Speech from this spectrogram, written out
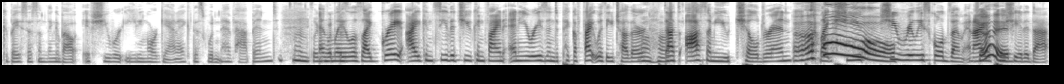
Mevkibe says something about if she were eating organic, this wouldn't have happened. And, like, and what does- Layla's like, "Great, I can see that you can find any reason to pick a fight with each other. Uh-huh. That's awesome, you children." Oh, Like she she really scolds them, and I appreciated that.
